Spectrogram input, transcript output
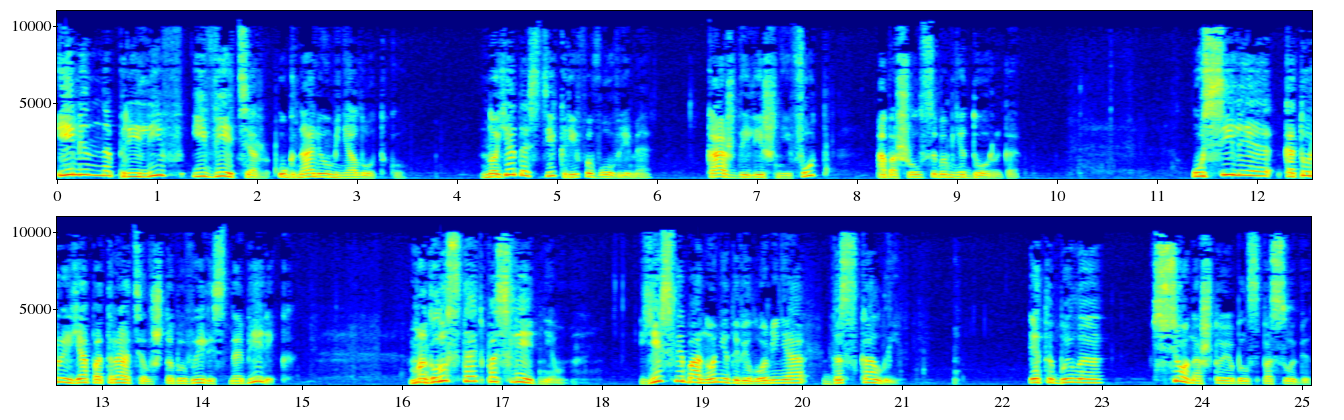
Именно прилив и ветер угнали у меня лодку. Но я достиг рифа вовремя. Каждый лишний фут обошелся бы мне дорого. Усилия, которые я потратил, чтобы вылезть на берег, могло стать последним, если бы оно не довело меня до скалы. Это было все, на что я был способен.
